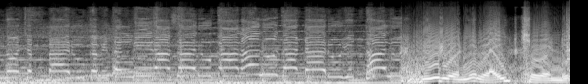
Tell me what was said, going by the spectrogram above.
ఎన్నో చెప్పారు కవితల్ని రాశారు కాలాలు దాటారు యుద్ధాలు వీడియోని లైక్ చేయండి.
